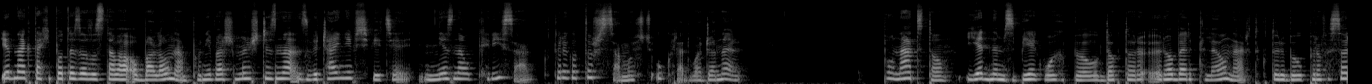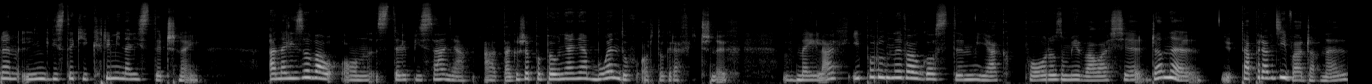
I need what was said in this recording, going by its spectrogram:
Jednak ta hipoteza została obalona, ponieważ mężczyzna zwyczajnie w świecie nie znał Chrisa, którego tożsamość ukradła Janelle. Ponadto jednym z biegłych był dr Robert Leonard, który był profesorem lingwistyki kryminalistycznej. Analizował on styl pisania, a także popełniania błędów ortograficznych – w mailach i porównywał go z tym, jak porozumiewała się Janelle, ta prawdziwa Janelle,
